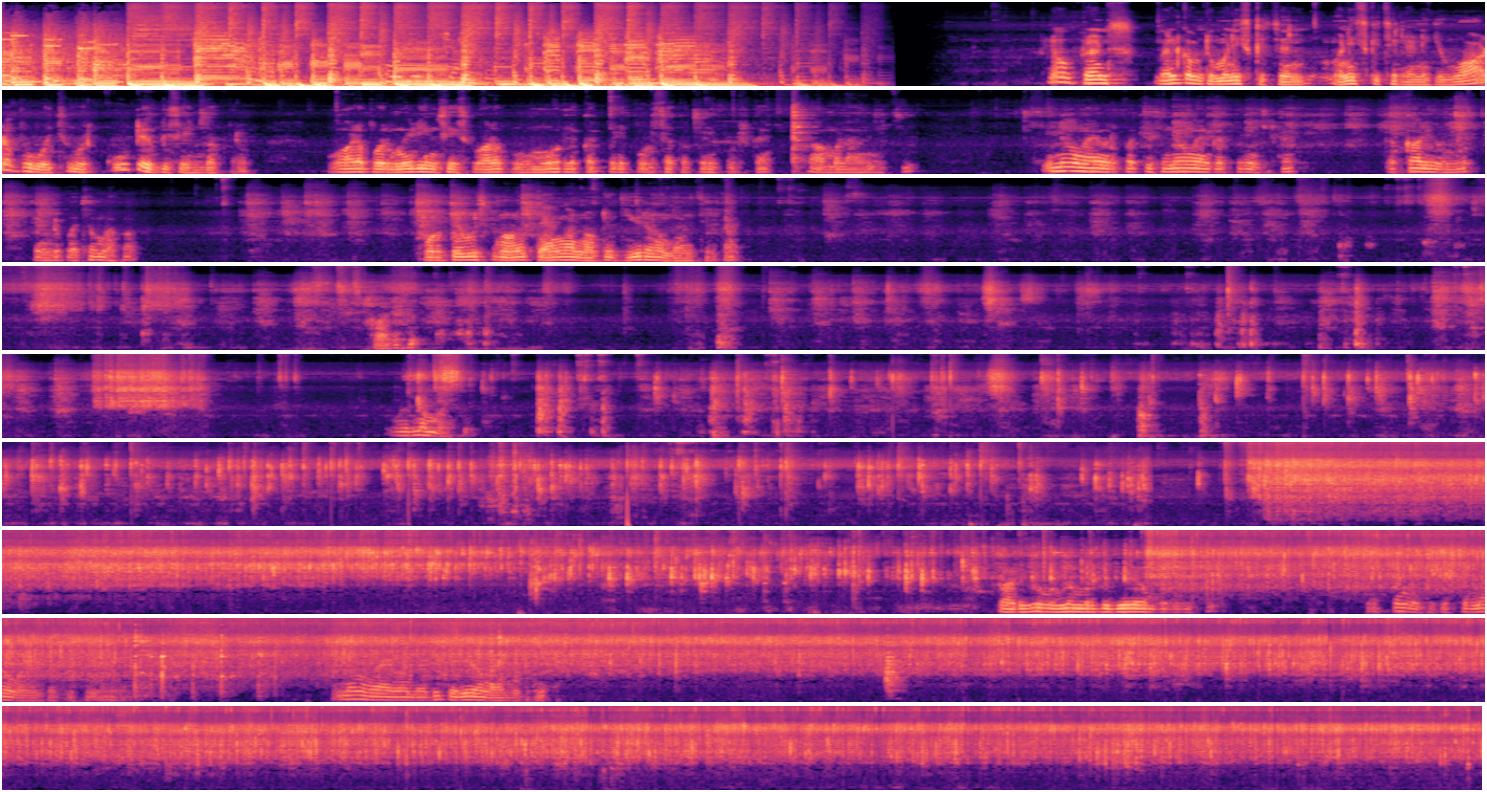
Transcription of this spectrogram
Hello friends welcome to Manish kitchen Manish கிச்சனில் இன்றைக்கி வாழைப்பூ வச்சு ஒரு கூட்டு எப்படி செய்யணும் பார்க்குறோம் வாழைப்பூ ஒரு மீடியம் சைஸ் வாழைப்பூ மோரில் கட் பண்ணி பொடிசாக கட் பண்ணி போட்டிருக்கேன். சாம்பலாக வந்துச்சு சின்ன வெங்காயம் ஒரு பத்து சின்ன வெங்காயம் கட் பண்ணி வச்சுருக்கேன். தக்காளி ஒன்று ரெண்டு பச்சை மிளகாய். ஒரு டேபிள் ஸ்பூன் தேங்காய் நோட்டு ஜீரகம் தான் வச்சுருக்கேன் 使える。こんな。கடுகு உளுந்தம்பருப்பு ஜீரகம் போட்டு வச்சு கட் பண்ணி வச்சுட்டு சின்ன வெங்காயம் போட்டு சின்ன வெங்காயம் சின்ன வெங்காயம் வந்தாட்டி பெரிய வெங்காயம் போட்டுக்கணும்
